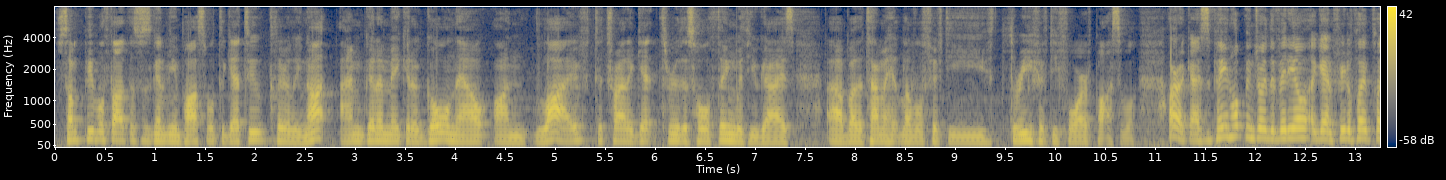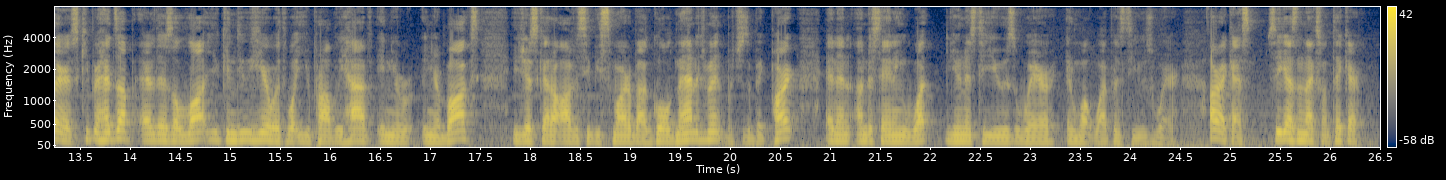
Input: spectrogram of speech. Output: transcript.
Some people thought this was going to be impossible to get to. Clearly not. I'm going to make it a goal now on live to try to get through this whole thing with you guys uh, by the time I hit level 53, 54 if possible. All right, guys. The Payne. Hope you enjoyed the video. Again, free to play players. Keep your heads up. There's a lot you can do here with what you probably have in your in your box. You just got to obviously be smart about gold management, which is a big part, and then understanding what units to use where and what weapons to use where. All right, guys. See you guys in the next one. Take care.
